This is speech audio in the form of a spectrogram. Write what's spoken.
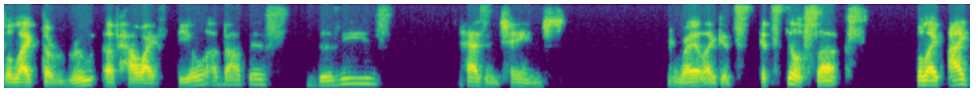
but like the root of how I feel about this disease hasn't changed, right? Like it's, it still sucks. But like I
